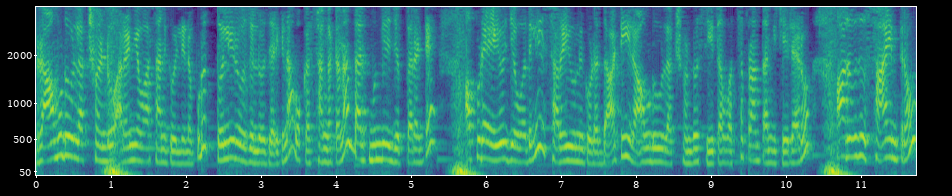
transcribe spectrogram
రాముడు లక్ష్మణుడు అరణ్యవాసానికి వెళ్ళినప్పుడు తొలి రోజుల్లో జరిగిన ఒక సంఘటన. దానికి ముందు ఏం చెప్తారంటే అప్పుడే అయోధ్య వదిలి సరయుని కూడా దాటి రాముడు లక్ష్మణుడు సీత వత్స ప్రాంతానికి చేరారు. ఆ రోజు సాయంత్రం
